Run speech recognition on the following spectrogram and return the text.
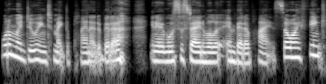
What am I doing to make the planet a better, you know, more sustainable and better place? So I think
